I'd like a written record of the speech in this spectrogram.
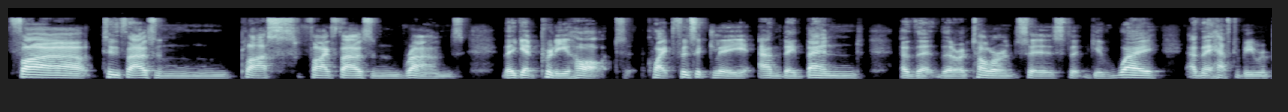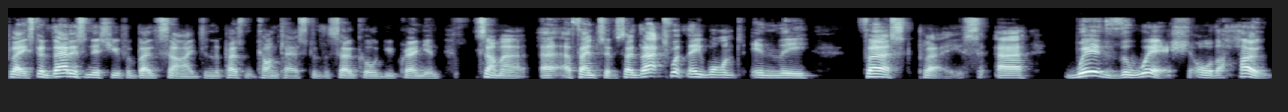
fire 2000 plus 5000 rounds. They get pretty hot quite physically and they bend and that there are tolerances that give way and they have to be replaced. And that is an issue for both sides in the present contest of the so-called ukrainian summer uh, offensive. So that's what they want in the first place uh, with the wish or the hope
